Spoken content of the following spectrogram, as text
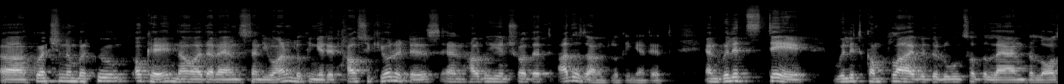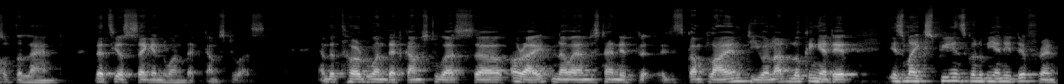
Uh, question number two okay, now that I understand you aren't looking at it, how secure it is, and how do you ensure that others aren't looking at it? And will it stay? Will it comply with the rules of the land, the laws of the land? That's your second one that comes to us. And the third one that comes to us uh, all right now i understand it it's compliant you are not looking at it is my experience going to be any different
